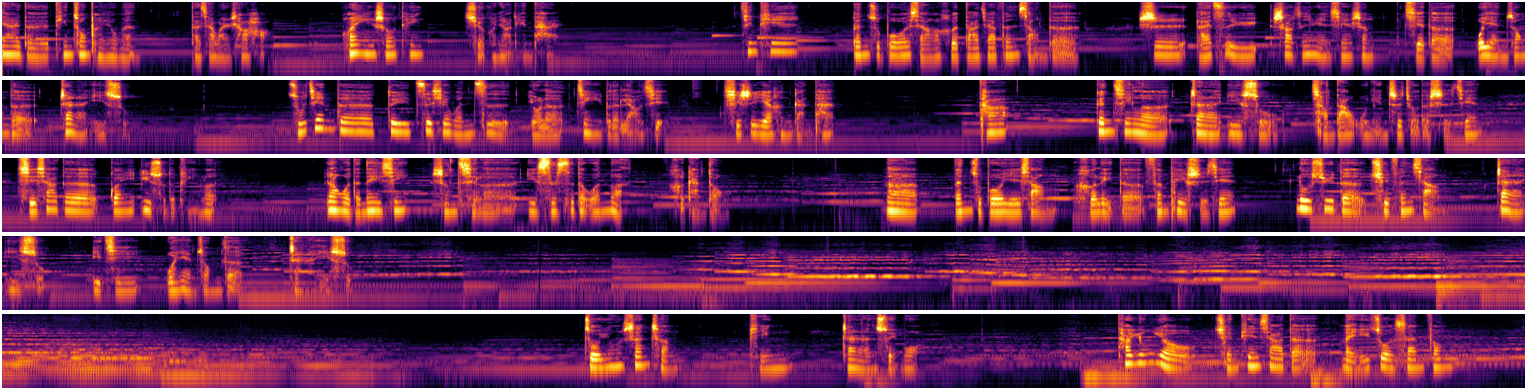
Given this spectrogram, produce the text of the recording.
亲爱的听众朋友们，大家晚上好，欢迎收听雪姑娘电台。今天，本主播想要和大家分享的是来自于邵真远先生写的《我眼中的沾染艺术》。逐渐的对这些文字有了进一步的了解，其实也很感叹，他跟进了沾染艺术。长达五年之久的时间，写下的关于艺术的评论，让我的内心升起了一丝丝的温暖和感动。那本主播也想合理的分配时间，陆续的去分享沾染艺术，以及我眼中的沾染艺术。坐拥山城，凭沾染水墨。他拥有全天下的每一座山峰，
